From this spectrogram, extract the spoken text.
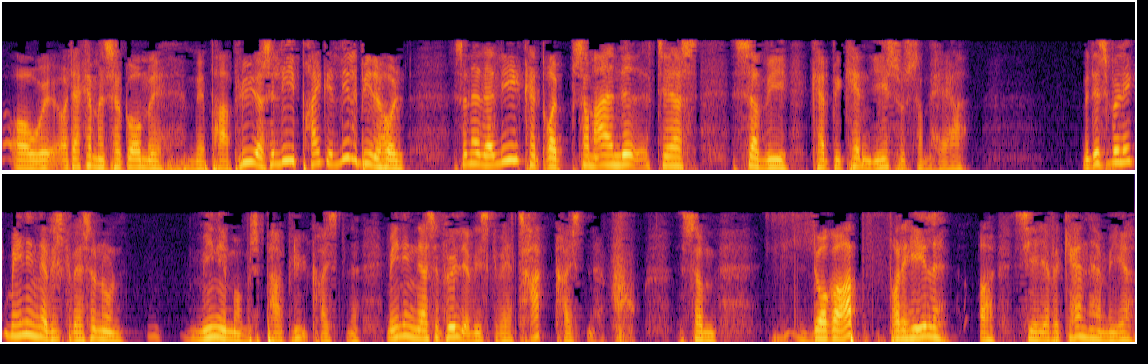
Og, øh, og der kan man så gå med, med paraply, og så lige prikke et lille bitte hul, sådan at der lige kan drøbe så meget ned til os, så vi kan bekende Jesus som Herre. Men det er selvfølgelig ikke meningen, at vi skal være sådan nogle minimums paraplykristne. Meningen er selvfølgelig, at vi skal være trakkristne, som lukker op for det hele og siger, jeg vil gerne have mere.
